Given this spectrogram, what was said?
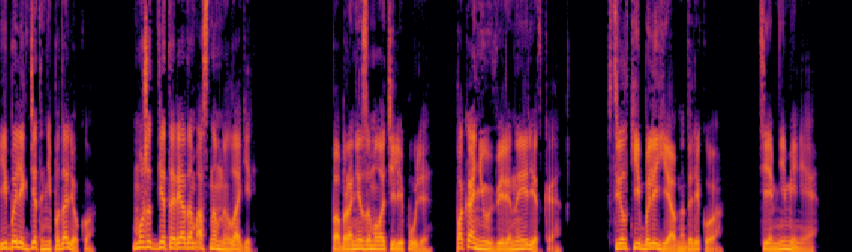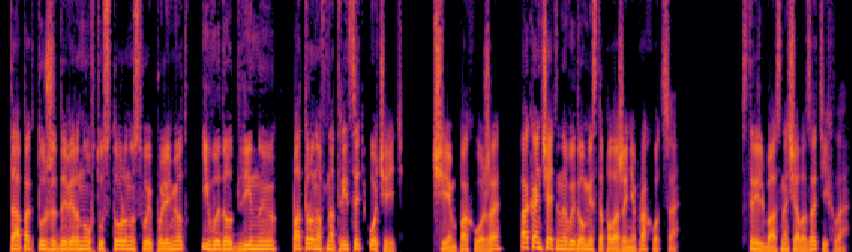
и были где-то неподалеку. Может, где-то рядом основной лагерь». По броне замолотили пули, пока не уверенно и редко. Стрелки были явно далеко. Тем не менее, Тапок тут же довернул в ту сторону свой пулемет и выдал длинную, патронов на 30 очередь, чем, похоже, окончательно выдал местоположение проходца. Стрельба сначала затихла,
